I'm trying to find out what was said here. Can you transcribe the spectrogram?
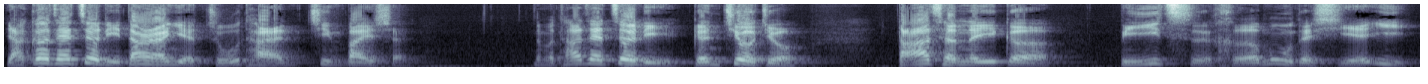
雅各在这里当然也足坛敬拜神，那么他在这里跟舅舅达成了一个。彼此和睦的协议，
